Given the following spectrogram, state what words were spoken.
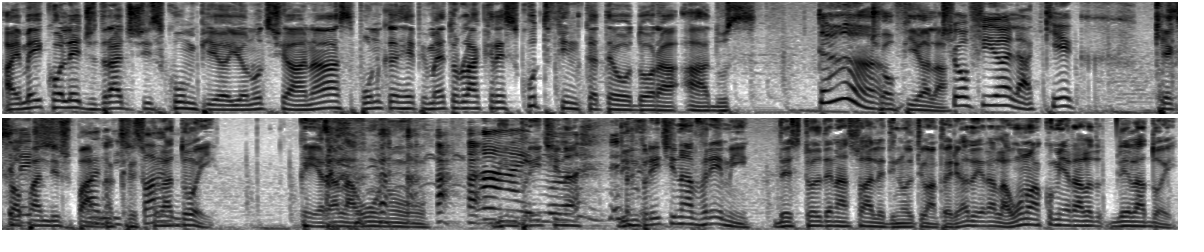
ai mei colegi dragi și scumpi, Ionuț și Ana, spun că happy metrul a crescut fiindcă Teodora a adus Da. Ce-o fi ăla? Ce-o fi ăla? Chec. chec sau slash pandișpan. A crescut la 2. Că era la 1 din pricina, din pricina vremii destul de nasoale din ultima perioadă. Era la 1, acum era la, e la 2.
